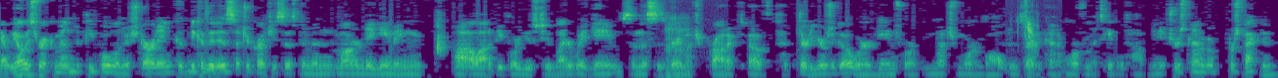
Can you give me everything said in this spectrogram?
Yeah, we always recommend to people when they're starting cause, because it is such a crunchy system in modern day gaming. Uh, a lot of people are used to lighter weight games, and this is very Mhm. much a product of 30 years ago where games were much more involved and started kind of more from a tabletop miniatures kind of a perspective.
